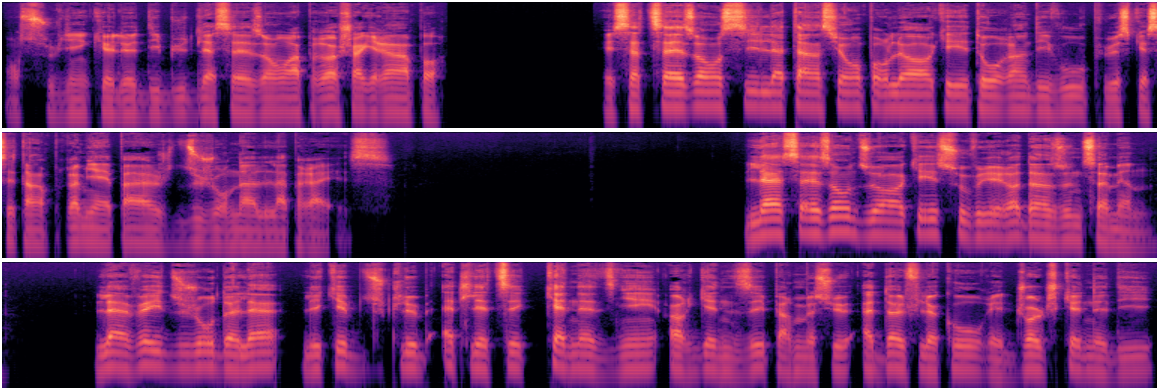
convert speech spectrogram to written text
On se souvient que le début de la saison approche à grands pas. Et cette saison-ci, l'attention pour le hockey est au rendez-vous puisque c'est en première page du journal La Presse. La saison du hockey s'ouvrira dans une semaine. La veille du jour de l'an, l'équipe du club athlétique canadien organisée par M. Adolphe Lecourt et George Kennedy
